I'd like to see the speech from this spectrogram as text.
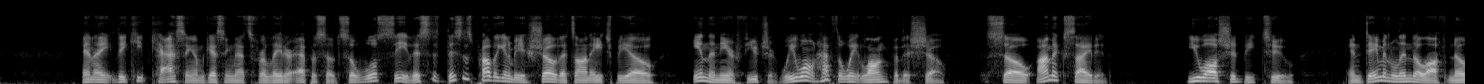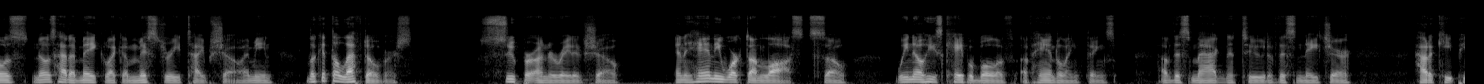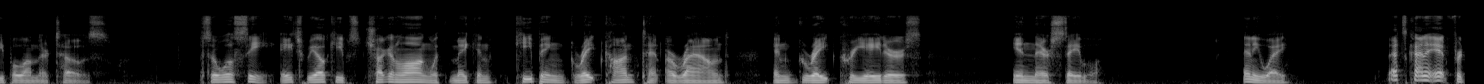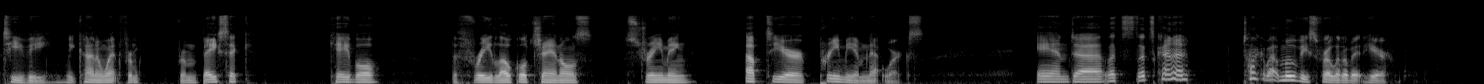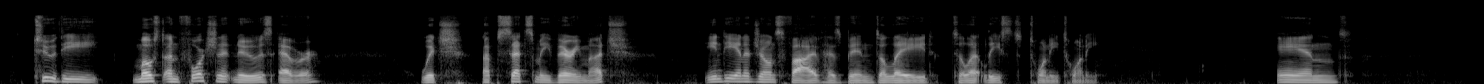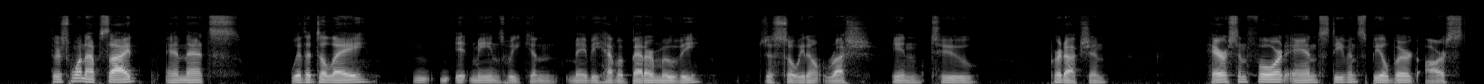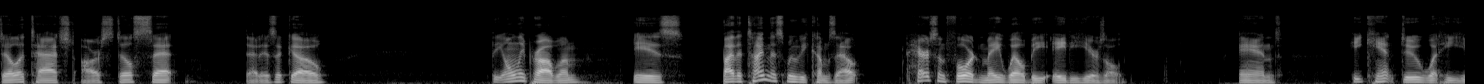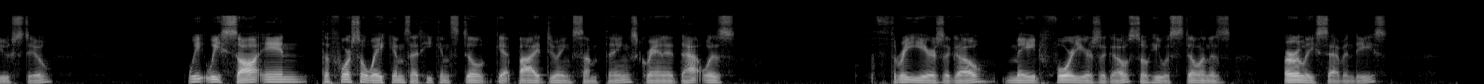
and they they keep casting. I'm guessing that's for later episodes. So we'll see. This is this is probably going to be a show that's on HBO in the near future. We won't have to wait long for this show. So I'm excited. You all should be too. And Damon Lindelof knows knows how to make like a mystery type show. I mean, look at The Leftovers. Super underrated show. And Handy worked on Lost, so we know he's capable of, of handling things of this magnitude, of this nature, how to keep people on their toes. So we'll see. HBO keeps chugging along with making keeping great content around and great creators in their stable. Anyway, that's kind of it for TV. We kind of went from from basic cable, the free local channels, streaming, up to your premium networks. And uh, let's let's kind of talk about movies for a little bit here. To the most unfortunate news ever, which upsets me very much. Indiana Jones 5 has been delayed till at least 2020. And there's one upside, and that's with a delay, it means we can maybe have a better movie just so we don't rush into production. Harrison Ford and Steven Spielberg are still attached, are still set. That is a go. The only problem is by the time this movie comes out, Harrison Ford may well be 80 years old. And he can't do what he used to. We we saw in The Force Awakens that he can still get by doing some things. Granted, that was 3 years ago, made 4 years ago, so he was still in his early 70s.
